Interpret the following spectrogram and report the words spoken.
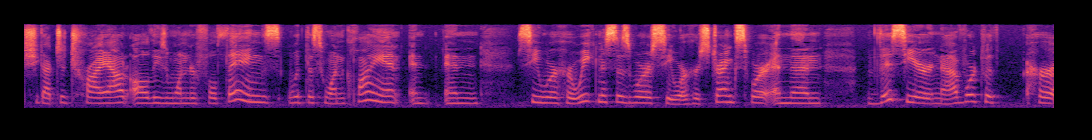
she got to try out all these wonderful things with this one client and and see where her weaknesses were see where her strengths were. And then this year now i've worked with her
